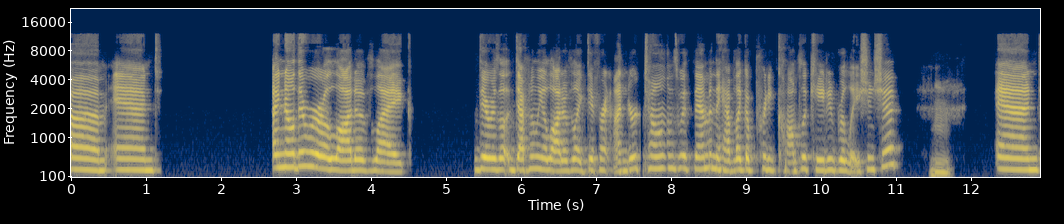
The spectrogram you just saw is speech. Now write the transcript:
Um, and I know there were a lot of like there was definitely a lot of like different undertones with them and they have like a pretty complicated relationship. Mm. and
